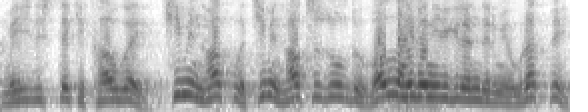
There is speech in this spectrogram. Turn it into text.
meclisteki kavgayı kimin haklı kimin haksız olduğu vallahi beni ilgilendirmiyor Murat Bey.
